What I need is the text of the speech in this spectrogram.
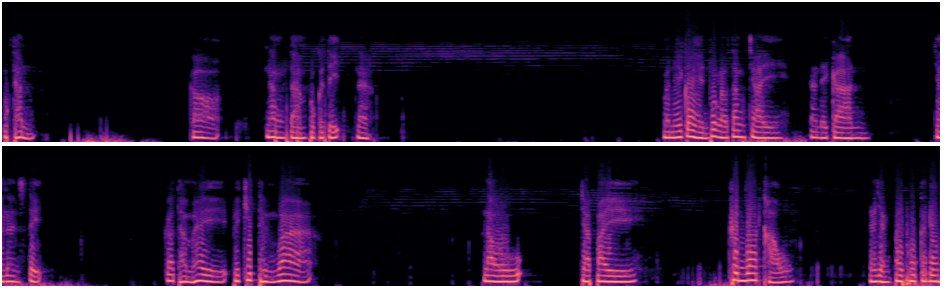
ทุกท่าน ก็นั่งตามปกตินะวันนี้ก็เห็นพวกเราตั้งใจในการเจริญสติ ก็ทำให้ไปคิดถึงว่า เราจะไปขึ้นยอดเขานะอย่างไปภูกระดึง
